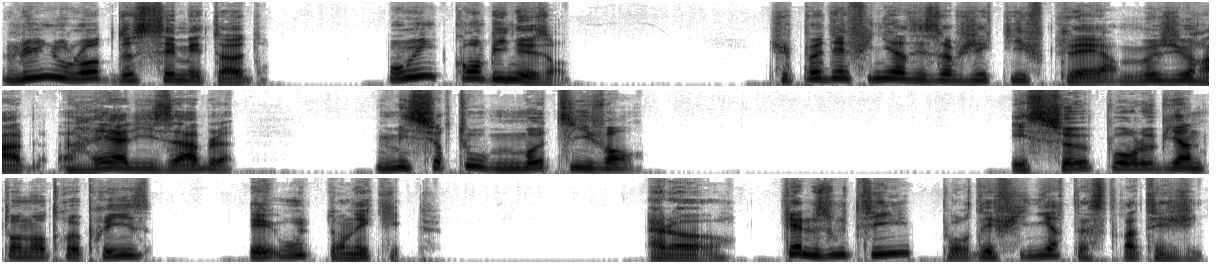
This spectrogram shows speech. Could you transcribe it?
l'une ou l'autre de ces méthodes, ou une combinaison, tu peux définir des objectifs clairs, mesurables, réalisables, mais surtout motivants. Et ce, pour le bien de ton entreprise et ou de ton équipe. Alors, quels outils pour définir ta stratégie?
